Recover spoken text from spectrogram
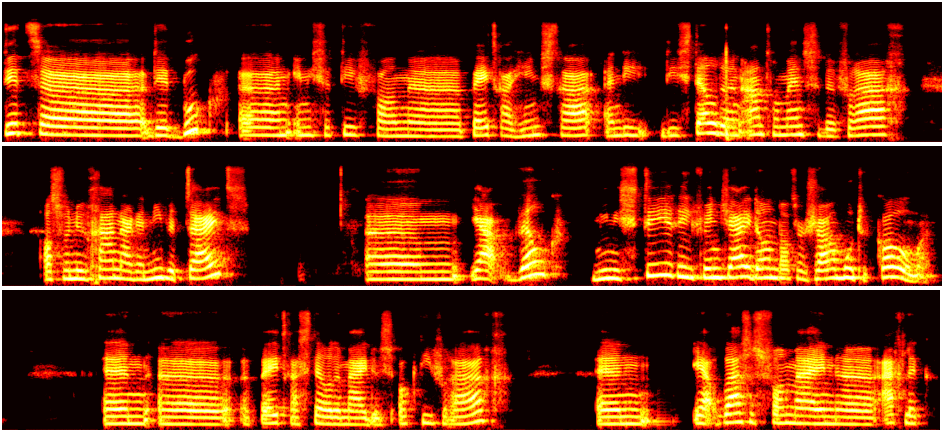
dit, uh, dit boek, uh, een initiatief van uh, Petra Hiemstra, en die, die stelde een aantal mensen de vraag, als we nu gaan naar de nieuwe tijd, um, ja, welk ministerie vind jij dan dat er zou moeten komen? En Petra stelde mij dus ook die vraag. En ja, op basis van mijn eigenlijk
